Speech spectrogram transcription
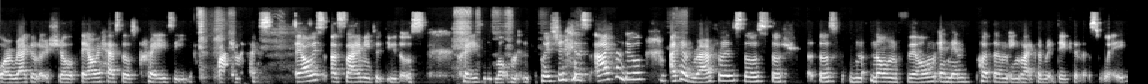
or regular show, they always have those crazy climax. They always assign me to do those crazy moments, which is I can do. I can reference those those those known film and then put them in like a ridiculous way.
